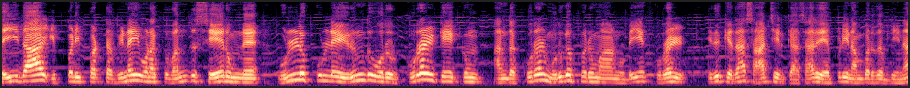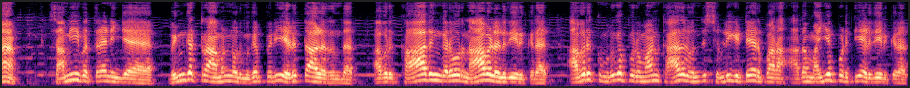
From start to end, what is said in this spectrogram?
செய்தால் இப்படிப்பட்ட வினை உனக்கு வந்து சேரும்னு உள்ளுக்குள்ளே இருந்து ஒரு குரல் கேட்கும் அந்த குரல் முருகப்பெருமானுடைய குரல். இதுக்கு ஏதாவது சாட்சி இருக்கா சார்? இது எப்படி நம்புறது அப்படின்னா சமீபத்தில் நீங்கள் வெங்கட்ராமன் ஒரு மிகப்பெரிய எழுத்தாளர் இருந்தார். அவர் காதுங்கிற ஒரு நாவல் எழுதியிருக்கிறார். அவருக்கு முருகப்பெருமான் காதல் வந்து சொல்லிக்கிட்டே இருப்பாராம். அதை மையப்படுத்தி எழுதியிருக்கிறார்.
